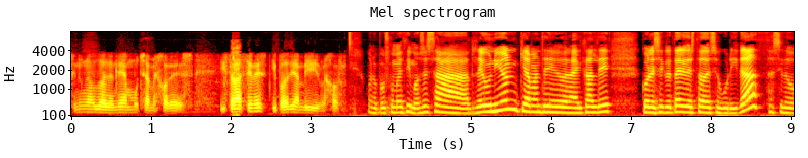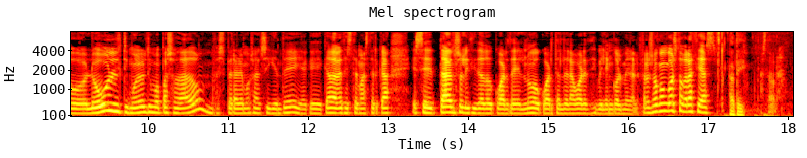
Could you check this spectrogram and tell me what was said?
sin ninguna duda tendrían muchas mejores instalaciones y podrían vivir mejor bueno pues como decimos esa reunión que ha mantenido el alcalde con el secretario de Estado de Seguridad. Ha sido lo último, el último paso dado. Esperaremos al siguiente, ya que cada vez esté más cerca ese tan solicitado cuartel, el nuevo cuartel de la Guardia Civil en Colmenar. François Congosto, gracias. A ti. Hasta ahora.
